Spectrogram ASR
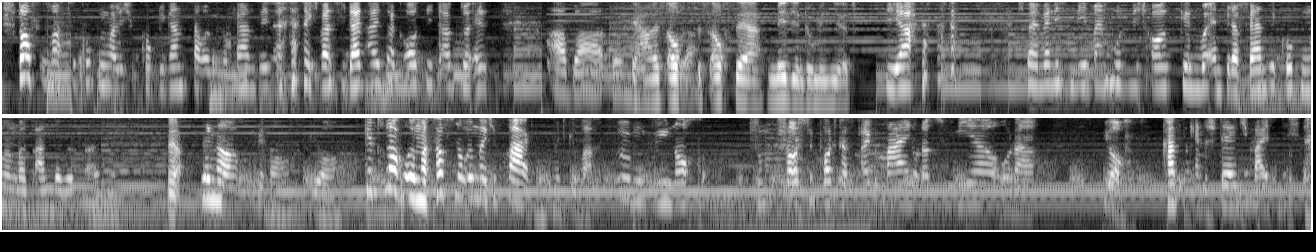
Stoff, um was zu gucken, weil ich gucke den ganzen Tag irgendwie nur Fernsehen. Ich weiß, wie dein Alltag aussieht aktuell. Aber ähm, Ja, ist auch, Ja. ist auch sehr mediendominiert. ja. Ich meine, wenn ich neben meinem Hund nicht rausgehe, nur entweder Fernsehen gucken, irgendwas anderes. Also. Ja. Genau, genau. Ja. Gibt's noch irgendwas? Hast du noch irgendwelche Fragen mitgebracht? Irgendwie noch zum Schauspiel-Podcast allgemein oder zu mir oder ja, kannst du gerne stellen, ich weiß nicht.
